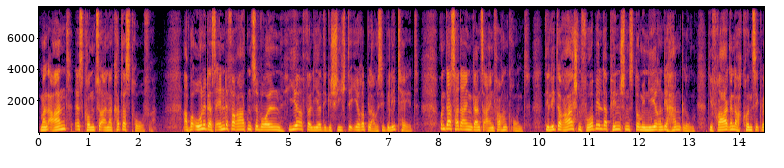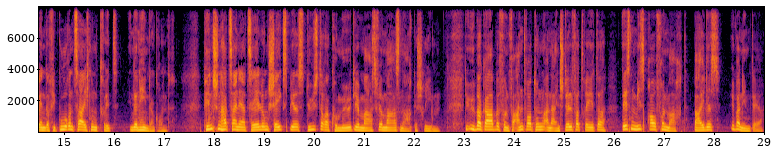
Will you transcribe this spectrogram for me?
Man ahnt, es kommt zu einer Katastrophe. Aber ohne das Ende verraten zu wollen, hier verliert die Geschichte ihre Plausibilität. Und das hat einen ganz einfachen Grund. Die literarischen Vorbilder Pinchens dominieren die Handlung. Die Frage nach konsequenter Figurenzeichnung tritt in den Hintergrund. Pynchon hat seine Erzählung Shakespeares düsterer Komödie Maß für Maß nachgeschrieben. Die Übergabe von Verantwortung an einen Stellvertreter, dessen Missbrauch von Macht, beides übernimmt er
